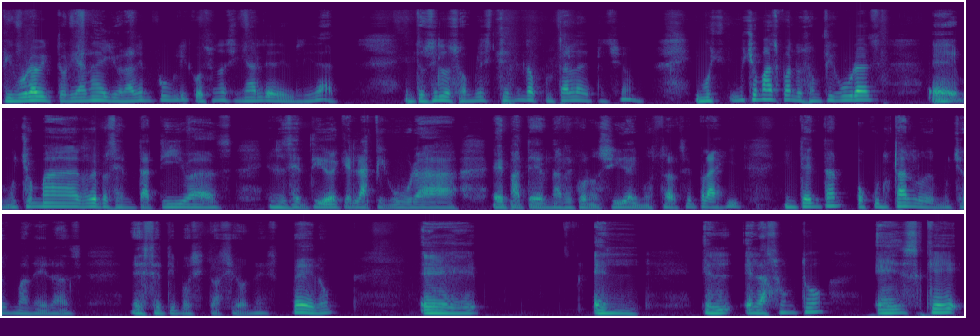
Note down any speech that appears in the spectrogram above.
figura victoriana de llorar en público es una señal de debilidad. Entonces los hombres tienden a ocultar la depresión. Y mucho, más cuando son figuras eh, mucho más representativas, en el sentido de que la figura eh, paterna reconocida y mostrarse frágil, intentan ocultarlo de muchas maneras, este tipo de situaciones. Pero eh, el, asunto es que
